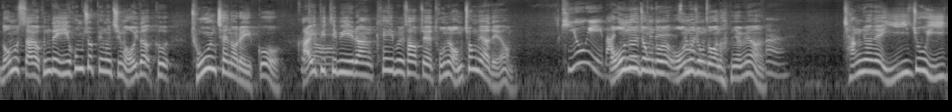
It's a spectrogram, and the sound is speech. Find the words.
너무 싸요. 근데 이 홈쇼핑은 지금 어디다 그 좋은 채널에 있고 그죠. IPTV랑 케이블 사업자에 돈을 엄청 내야 돼요. 비용이 많이 어느 정도 어느. 정도가 나냐면 네. 작년에 2조 2,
